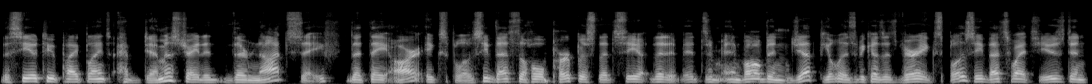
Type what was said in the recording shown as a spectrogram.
The CO2 pipelines have demonstrated they're not safe, that they are explosive. That's the whole purpose that CO, that it's involved in jet fuel is because it's very explosive. That's why it's used in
